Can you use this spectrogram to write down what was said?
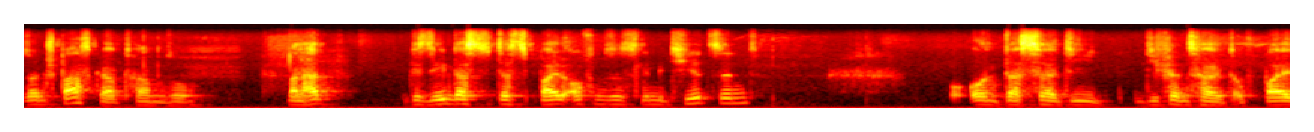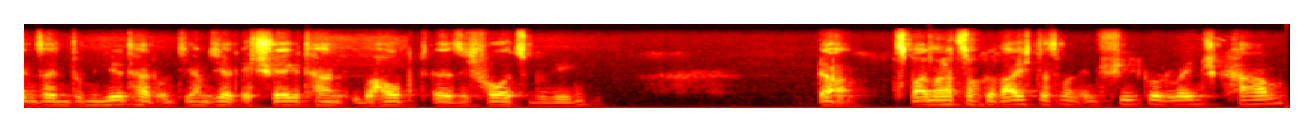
seinen Spaß gehabt haben. So. Man hat gesehen, dass, dass beide Offenses limitiert sind und dass halt die Defense halt auf beiden Seiten dominiert hat und die haben sich halt echt schwer getan, überhaupt äh, sich vorwärts zu bewegen. Ja, zweimal hat es noch gereicht, dass man in Field Goal Range kam,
